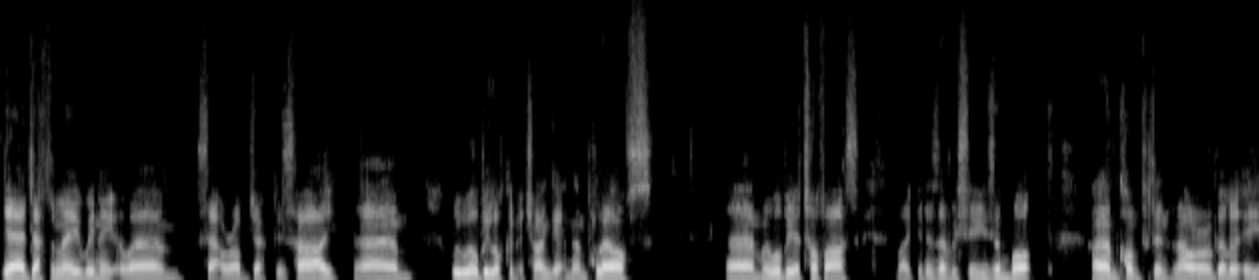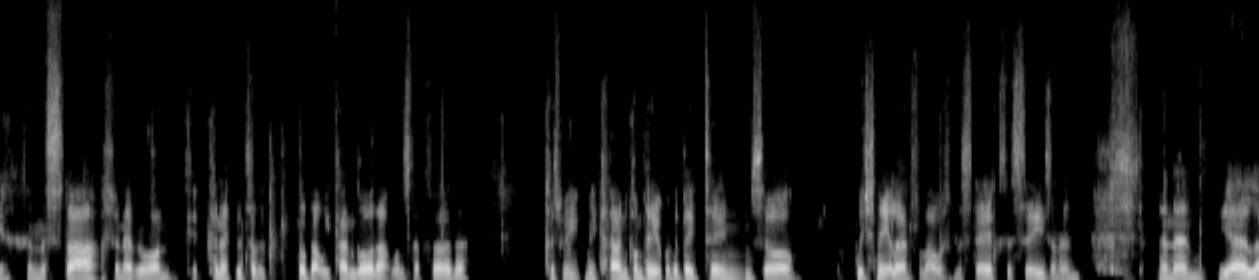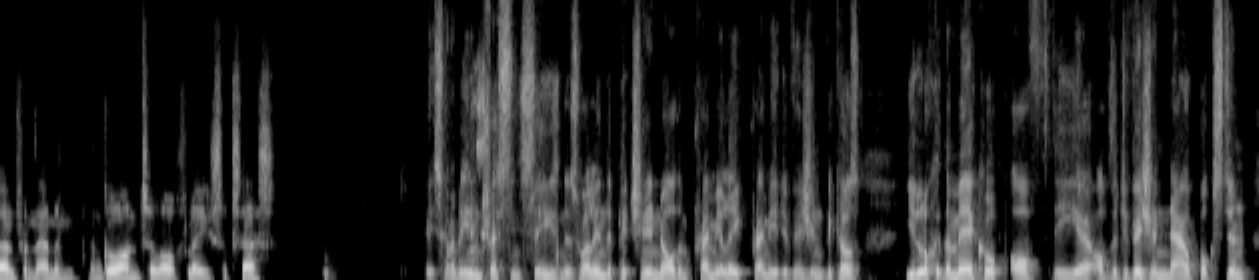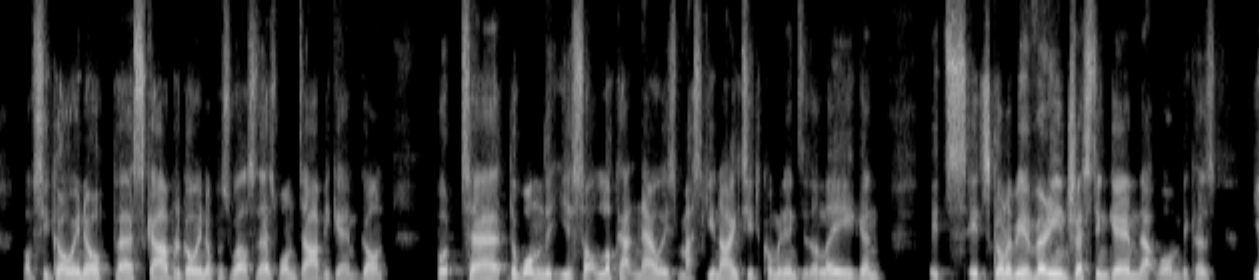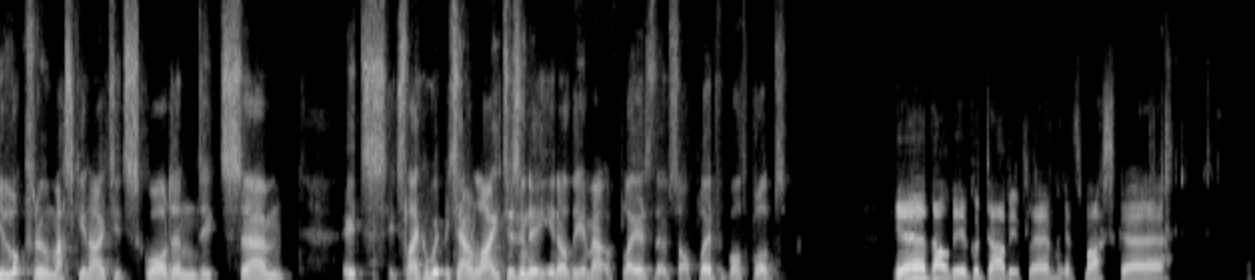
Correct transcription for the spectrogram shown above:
Yeah, definitely. We need to um, set our objectives high. Um, we will be looking to try and get in them playoffs. Um, it will be a tough ask, like it is every season, but I am confident in our ability and the staff and everyone connected to the club that we can go that one step further because we, we can compete with the big team. So we just need to learn from our mistakes this season and and then yeah, learn from them and, and go on to hopefully success. It's going to be an interesting season as well in the pitching in Northern Premier League, Premier Division, because you look at the makeup of the uh, of the division now. Buxton obviously going up, uh, Scarborough going up as well. So there's one derby game gone. But uh, the one that you sort of look at now is Marske United coming into the league, and it's it's going to be a very interesting game that one because you look through Marske United's squad and it's um, it's it's like a Whitby Town light, isn't it? You know the amount of players that have sort of played for both clubs. Yeah, that'll be a good derby playing against Mask. Uh,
